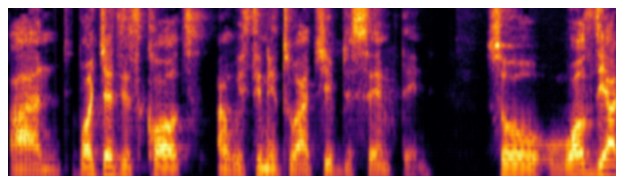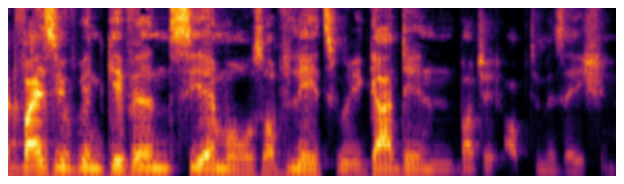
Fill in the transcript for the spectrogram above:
And budget is cut, and we still need to achieve the same thing. So, what's the advice you've been given CMOs of late regarding budget optimization?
